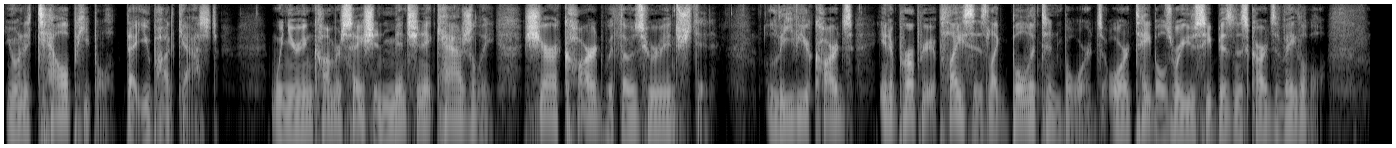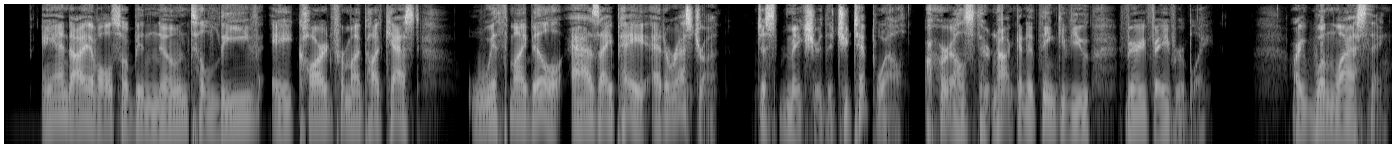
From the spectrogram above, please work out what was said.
You want to tell people that you podcast. When you're in conversation, mention it casually. Share a card with those who are interested. Leave your cards in appropriate places like bulletin boards or tables where you see business cards available. And I have also been known to leave a card for my podcast with my bill as I pay at a restaurant. Just make sure that you tip well, or else they're not going to think of you very favorably. All right, one last thing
